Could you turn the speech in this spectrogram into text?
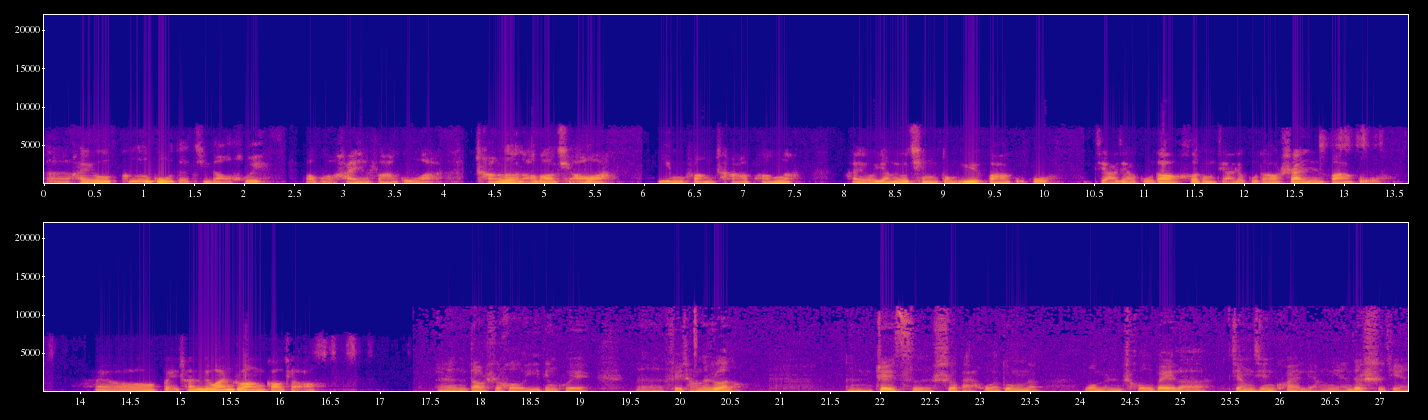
呃，还有各鼓的祭道会，包括海印发鼓啊，长乐老高桥啊，营房茶棚啊，还有杨柳青东玉发鼓。贾家古道、河东贾家古道山阴发鼓，还有北辰六安庄高桥。嗯，到时候一定会，嗯，非常的热闹。嗯，这次社百活动呢，我们筹备了将近快两年的时间。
